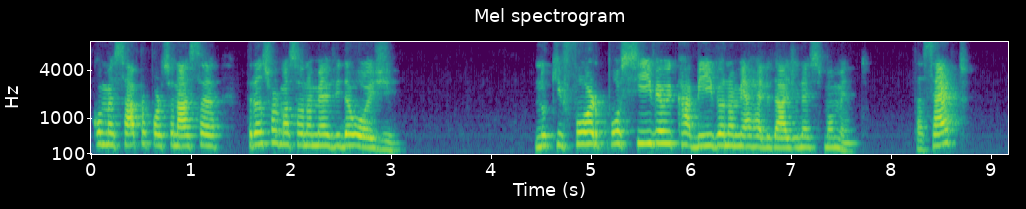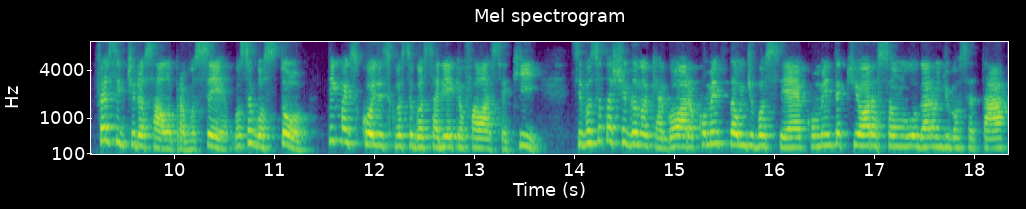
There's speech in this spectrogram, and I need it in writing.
começar a proporcionar essa transformação na minha vida hoje. No que for possível e cabível na minha realidade nesse momento. Tá certo? Fez sentido essa aula para você? Você gostou? Tem mais coisas que você gostaria que eu falasse aqui? Se você está chegando aqui agora, comenta de onde você é, comenta que horas são no lugar onde você está,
